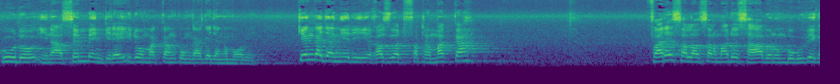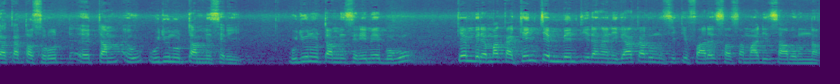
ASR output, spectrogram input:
Kudo ina sembe ngire ido makkan ko ngaga janga mobe kenga di ghazwat fata makka fare sallallahu alaihi wasallam sahaba no bogu be ga kata surut eh, tam eh, ujunu tam misri. Ujunu tam misri me bogu kembere makka kence mbenti daga ni ga kadu sikki fare sa samadi sahaba no na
